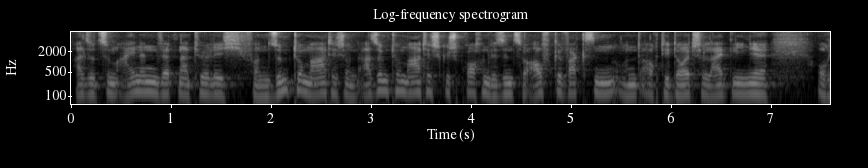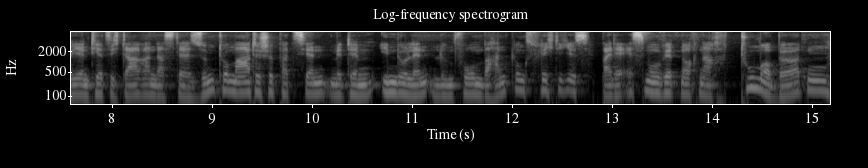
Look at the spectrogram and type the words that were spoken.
Also zum einen wird natürlich von symptomatisch und asymptomatisch gesprochen. Wir sind so aufgewachsen und auch die deutsche Leitlinie orientiert sich daran, dass der symptomatische Patient mit dem indolenten Lymphom behandlungspflichtig ist. Bei der ESMO wird noch nach Tumor Burden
